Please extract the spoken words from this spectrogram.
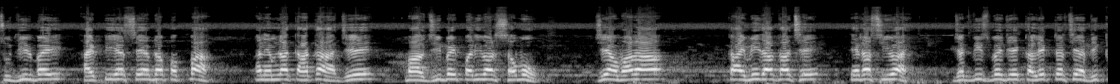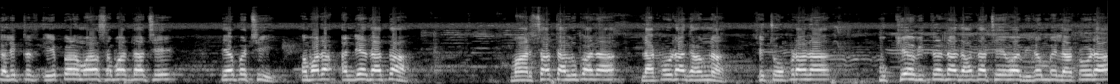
સુધીરભાઈ, આઈપીએસ છે એમના પપ્પા અને એમના કાકા જે માવજીભાઈ પરિવાર સમૂહ જે અમારા કાયમી દાતા છે, તેના સિવાય જગદીશભાઈ જે કલેક્ટર છે, અધિક કલેક્ટર, એ પણ અમારા સમાજના છે. ત્યાર પછી અમારા અન્ય દાતા માણસા તાલુકાના લાકોડા ગામના, જે ચોપડાના મુખ્ય વિતરણના દાદા છે એવા વિરમભાઈ લાકોડા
